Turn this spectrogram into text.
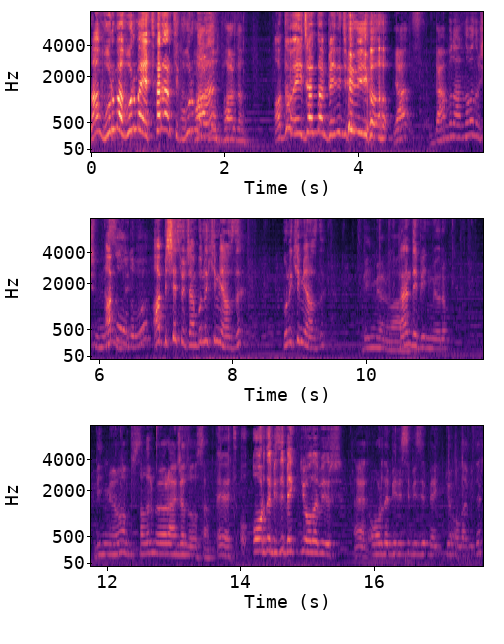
Lan vurma vurma yeter artık vurma pardon lan. pardon. Adam heyecandan beni dövüyor. Ya ben bunu anlamadım şimdi. Nasıl Abi- oldu bu? Abi bir şey söyleyeceğim. Bunu kim yazdı? Bunu kim yazdı? Bilmiyorum abi. Ben de bilmiyorum. Bilmiyorum ama sanırım öğreneceğiz olsan. Evet, o- orada bizi bekliyor olabilir. Evet orada birisi bizi bekliyor olabilir.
